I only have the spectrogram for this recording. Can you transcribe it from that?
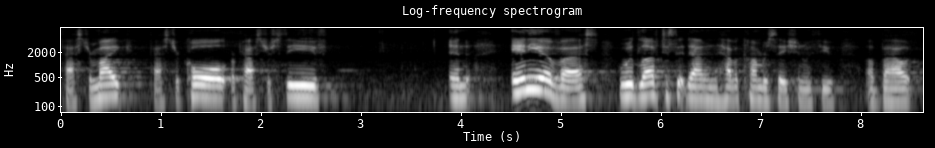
Pastor Mike, Pastor Cole, or Pastor Steve. And any of us would love to sit down and have a conversation with you about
